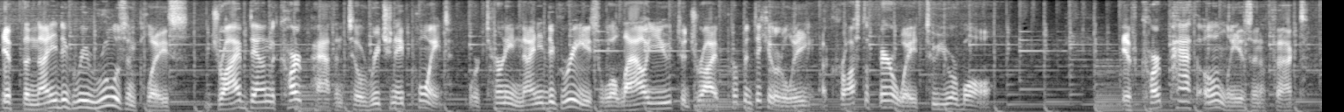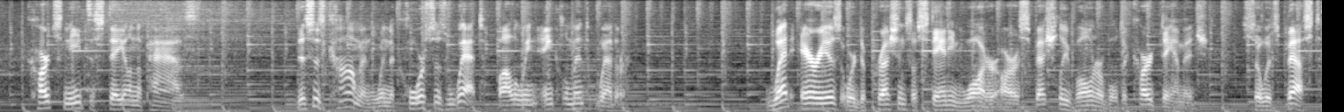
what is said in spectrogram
If the 90 degree rule is in place, drive down the cart path until reaching a point where turning 90 degrees will allow you to drive perpendicularly across the fairway to your ball. If cart path only is in effect, carts need to stay on the paths. This is common when the course is wet following inclement weather. Wet areas or depressions of standing water are especially vulnerable to cart damage, so it's best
